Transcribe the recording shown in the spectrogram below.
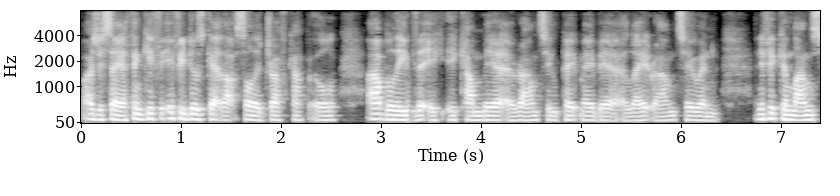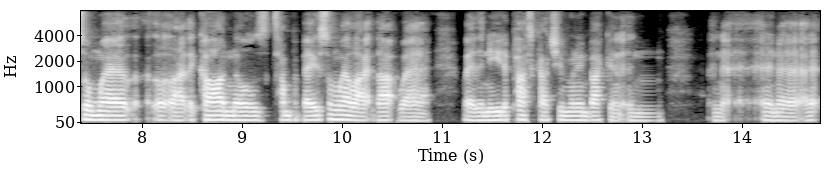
But as you say, I think if if he does get that solid draft capital, I believe that it, can be a round two pick, maybe a late round two, and and if he can land somewhere like the Cardinals, Tampa Bay, somewhere like that, where where they need a pass catching running back and and, and, and a,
